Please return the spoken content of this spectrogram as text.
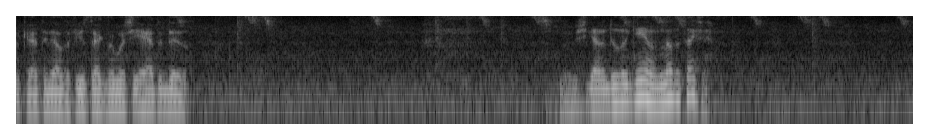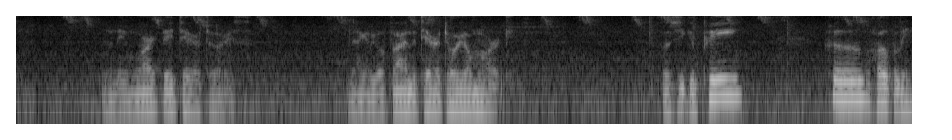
Okay, I think that was a few seconds of what she had to do. She got to do it again in another section. When they mark their territories. Now I got to go find the territorial mark. So she can pee, poo, hopefully,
